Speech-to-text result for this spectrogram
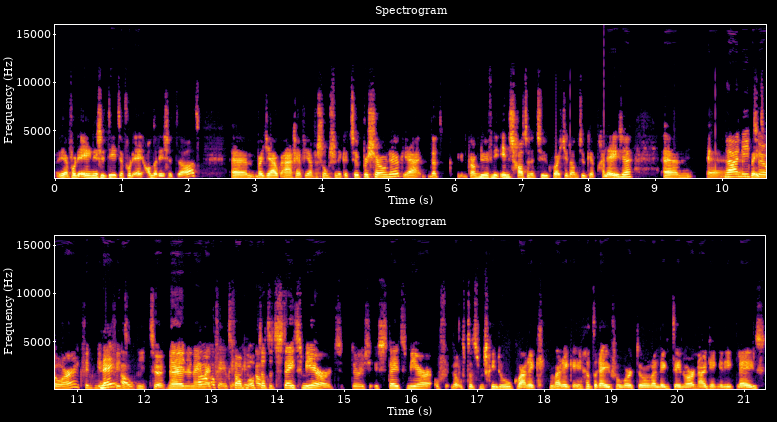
ja, voor de ene is het dit en voor de ander is het dat. Um, wat jij ook aangeeft, ja, soms vind ik het te persoonlijk. Ja, dat kan ik nu even niet inschatten natuurlijk, wat je dan natuurlijk hebt gelezen. Um, uh, nou, niet te hoor. Ik vind, nee? ik vind oh. het niet te. Nee, nee, nee. Oh, maar okay, het, valt okay, me op oh. dat het steeds meer. Er is, steeds meer. Of, of dat is misschien de hoek waar ik, waar ik in gedreven word door LinkedIn hoor. Naar dingen die ik lees.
